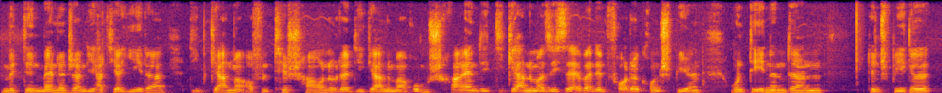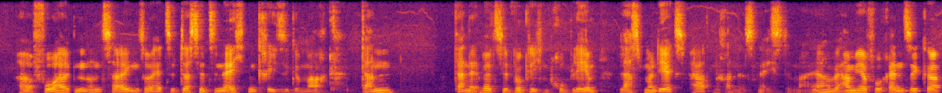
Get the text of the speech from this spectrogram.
mit den Managern, die hat ja jeder, die gerne mal auf den Tisch hauen oder die gerne mal rumschreien, die, die gerne mal sich selber in den Vordergrund spielen und denen dann den Spiegel äh, vorhalten und zeigen, so hättest du das jetzt in der echten Krise gemacht, dann dann wird es wirklich ein Problem. Lass mal die Experten ran das nächste Mal. Ja? Wir haben hier Forensiker,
